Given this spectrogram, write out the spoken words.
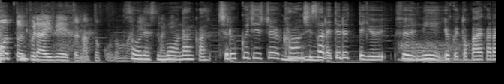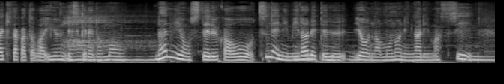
もっとプライベートなところまで。そうです。もうなんか四六時中監視されてるっていう風うんうんによく都会から来た方は言うんですけれども、何をしてるかを常に見られてるようなものになりますし、うん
